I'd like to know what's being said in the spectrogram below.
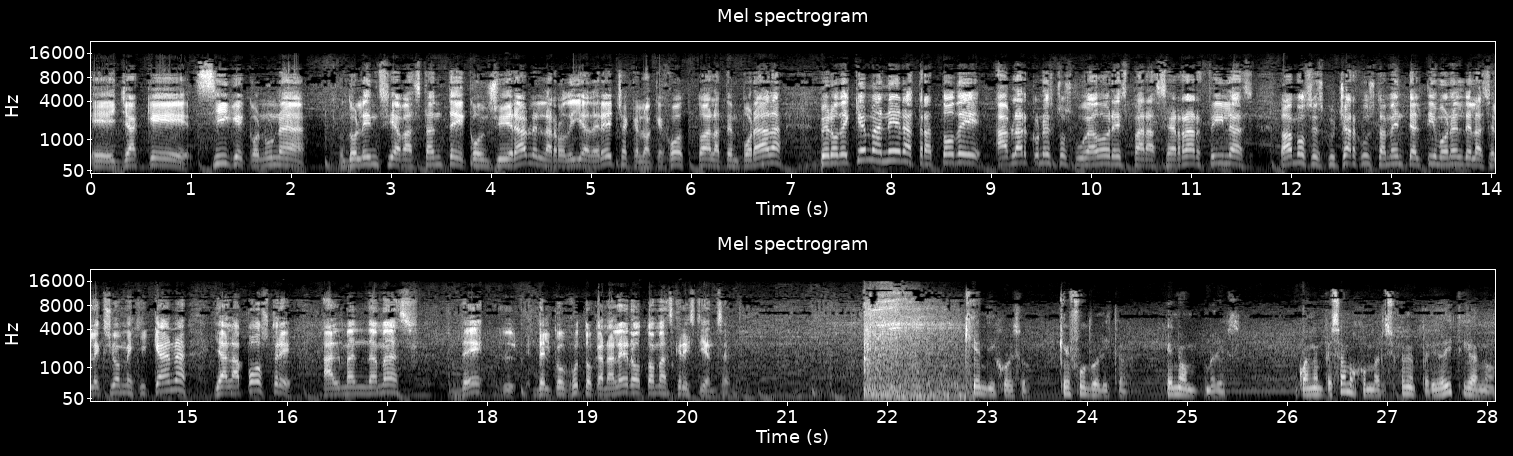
eh, ya que sigue con una dolencia bastante considerable en la rodilla derecha que lo aquejó toda la temporada. Pero de qué manera trató de hablar con estos jugadores para cerrar filas. Vamos a escuchar justamente al timonel de la selección mexicana y a la postre al mandamás de, del conjunto canalero Thomas Christiansen. ¿Quién dijo eso? ¿Qué futbolista? ¿Qué nombres? Cuando empezamos con versiones periodísticas, no.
